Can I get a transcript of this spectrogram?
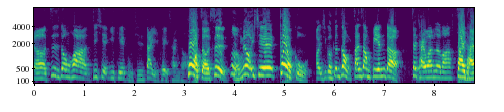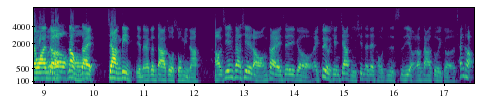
呃，自动化机器人 ETF 其实大家也可以参考，或者是有没有一些个股啊，一个跟这种沾上边的，在台湾的吗？在台湾的，那我们再加强錠也能来跟大家做说明啊。好，今天非常谢谢老王带来这个，哎，最有钱家族现在在投资的事业，让大家做一个参考。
